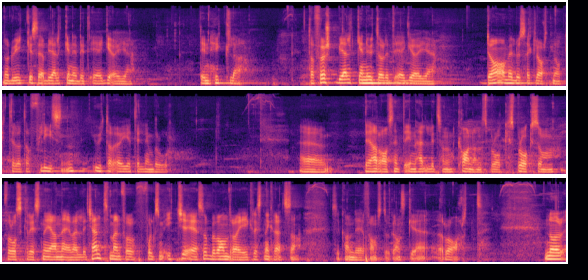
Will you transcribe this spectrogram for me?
når du ikke ser bjelken i ditt eget øye? Din hykler. Ta først bjelken ut av ditt eget øye. Da vil du se klart nok til å ta flisen ut av øyet til din bror. Uh, det her avsnittet inneholder litt sånn kanonspråk, språk som for oss kristne gjerne er veldig kjent, men for folk som ikke er så bevandra i kristne kretser, så kan det framstå ganske rart. Når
